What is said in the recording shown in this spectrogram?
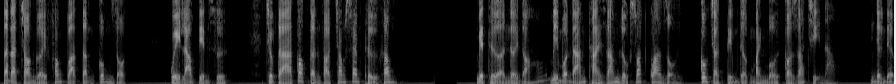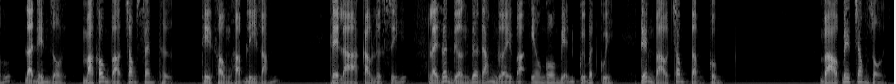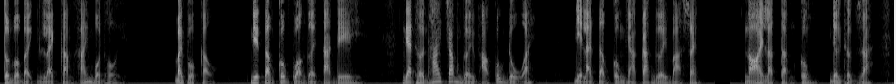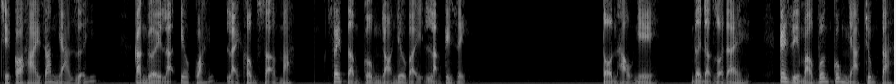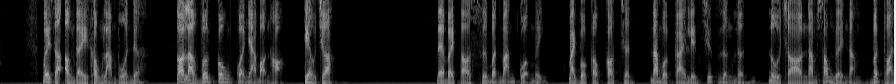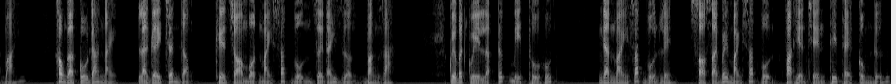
Ta đã cho người phong tỏa tầm cung rồi. Quỳ lão tiên sư Chúng ta có cần vào trong xem thử không? Biết thừa nơi đó Bị một đám thai giám lục soát qua rồi Cũng chẳng tìm được manh mối có giá trị nào. Nhưng nếu đã đến rồi mà không vào trong xem thử, Thì không hợp lý lắm. Thế là cao lực sĩ Lại dẫn đường đưa đám người và yêu ngô miễn quý bất quý Tiến vào trong tầm cung. Vào bên trong rồi, Tôn vô bệnh lại cảm khái một hồi. Bạch vô cầu, Nhìn tầm cung của người ta đi. Nhặt hơn 200 người vào cũng đủ ấy. Nhìn lại tầm cung nhà các ngươi mà xem. Nói là tầm cung, Nhưng thực ra chỉ có hai gian nhà rưỡi Cả người là yêu quái, Lại không sợ ma. Xây tầm cung nhỏ như vậy làm cái gì? Tôn Hầu Nhi, Ngươi được rồi đây Cái gì mà vương cung nhà chúng ta? Bây giờ ông đây không làm vua nữa. Đó là vương cung của nhà bọn họ. Hiểu chưa? Để bày tỏ sự bất mãn của mình, Bạch vô cầu co chân, Đá một cái lên chiếc giường lớn, Đủ cho 5-6 người nằm, vẫn thoải mái. Không ngờ cú đá này Là gây chấn động Khiến cho một mảnh sắt vụn rơi đáy giường văng ra. Quỷ bất quỷ lập tức bị thu hút. Nhằn mảnh sắt vụn lên, So sánh với mảnh sắt vụn Phát hiện trên thi thể cung nữ.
